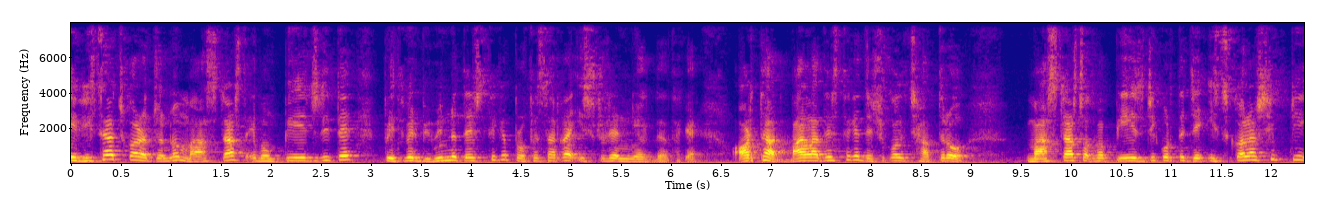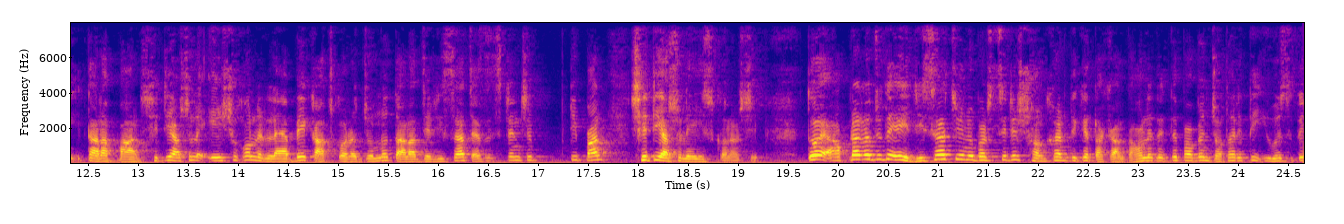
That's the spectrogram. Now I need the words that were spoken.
এই রিসার্চ করার জন্য মাস্টার্স এবং পিএইচডিতে পৃথিবীর বিভিন্ন দেশ থেকে প্রফেসররা স্টুডেন্ট নিয়োগ দিয়ে থাকে। অর্থাৎ বাংলাদেশ থেকে যে সকল ছাত্র মাস্টার্স অথবা পিএইচডি করতে যে স্কলারশিপটি তারা পান, সেটি আসলে এই সকল ল্যাবে কাজ করার জন্য তারা যে রিসার্চ অ্যাসিস্ট্যান্টশিপটি পান, সেটি আসলে এই স্কলারশিপ তো আপনারা যদি এই রিসার্চ ইউনিভার্সিটির সংখ্যার দিকে তাকান, তাহলে দেখতে পাবেন যথারীতি ইউএসএতে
